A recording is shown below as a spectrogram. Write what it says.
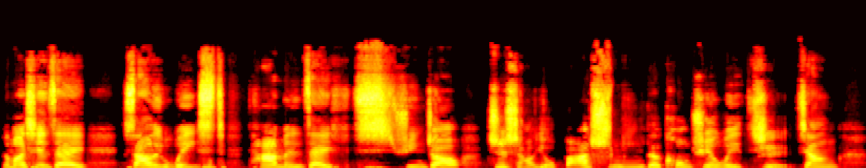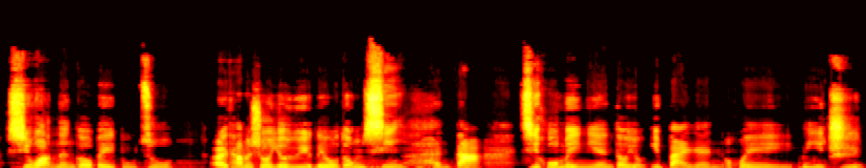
那么现在，Solid Waste 他们在寻找至少有八十名的空缺位置，将希望能够被补足。而他们说，由于流动性很大，几乎每年都有一百人会离职，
